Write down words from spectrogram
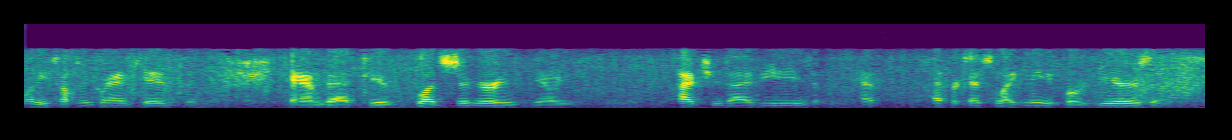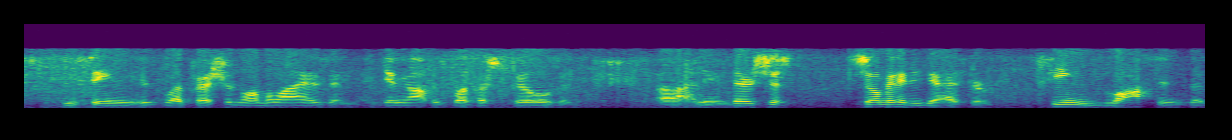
20 something grandkids, and, and that his blood sugar, you know, he type 2 diabetes and had hypertension like me for years, and he's seeing his blood pressure normalize and getting off his blood pressure pills. And uh, I mean, there's just so many of you guys are seeing losses that,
